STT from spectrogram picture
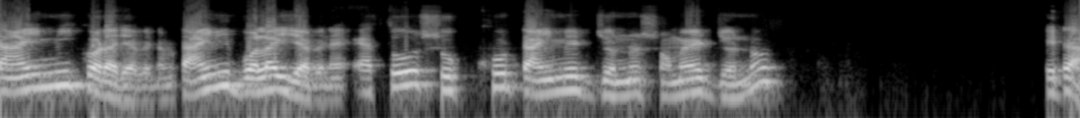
টাইমই করা যাবে না টাইমই বলাই যাবে না। এত সূক্ষ্ম টাইমের জন্য সময়ের জন্য এটা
